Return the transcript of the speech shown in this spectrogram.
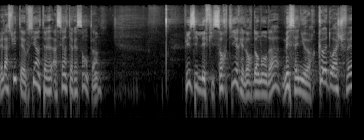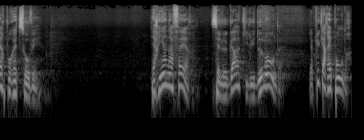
Mais la suite est aussi assez intéressante. Hein. Puis il les fit sortir et leur demanda, Mais Seigneur, que dois-je faire pour être sauvé Il n'y a rien à faire. C'est le gars qui lui demande. Il n'y a plus qu'à répondre.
